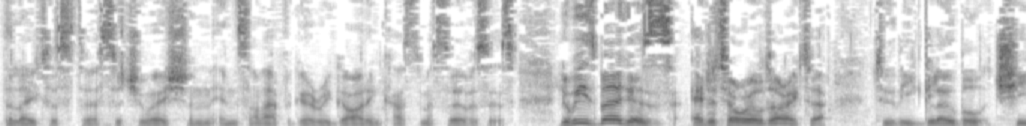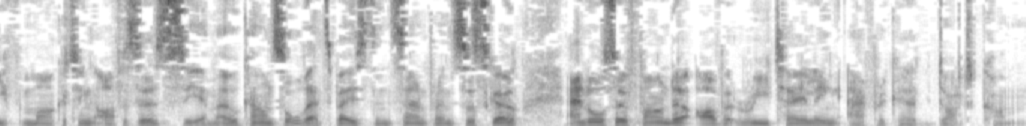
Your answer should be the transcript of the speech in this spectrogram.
the latest situation in South Africa regarding customer services. Louise Burgers, editorial director to the Global Chief Marketing Officers, CMO Council, that's based in San Francisco, and also founder of RetailingAfrica.com.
